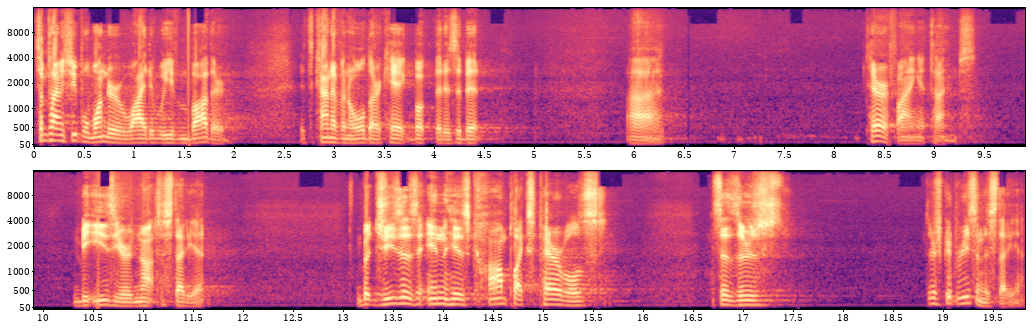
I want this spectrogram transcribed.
Sometimes people wonder why did we even bother? It's kind of an old, archaic book that is a bit uh, terrifying at times. It'd be easier not to study it. But Jesus, in his complex parables, says there's, there's good reason to study it.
